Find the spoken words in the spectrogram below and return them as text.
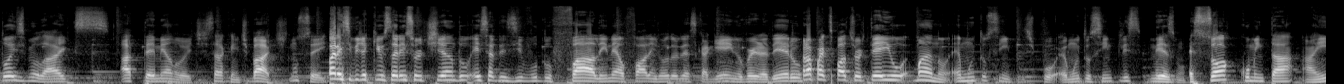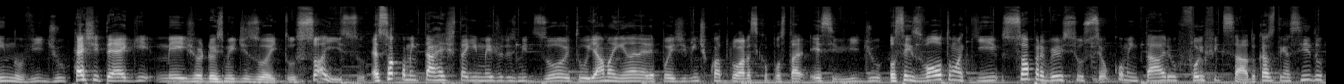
2 mil likes até meia-noite. Será que a gente bate? Não sei. Para esse vídeo aqui eu estarei sorteando esse adesivo do Fallen, né? O Fallen, jogador da SK Game, o verdadeiro. Para participar do sorteio, mano, é muito simples. Tipo, é muito simples mesmo. É só comentar aí no vídeo hashtag Major 2018. Só isso. É só comentar hashtag Major 2018 e amanhã, né, depois de 24 horas que eu postar esse vídeo, vocês voltam aqui só para ver se o seu comentário foi fixado. Caso tenha sido,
